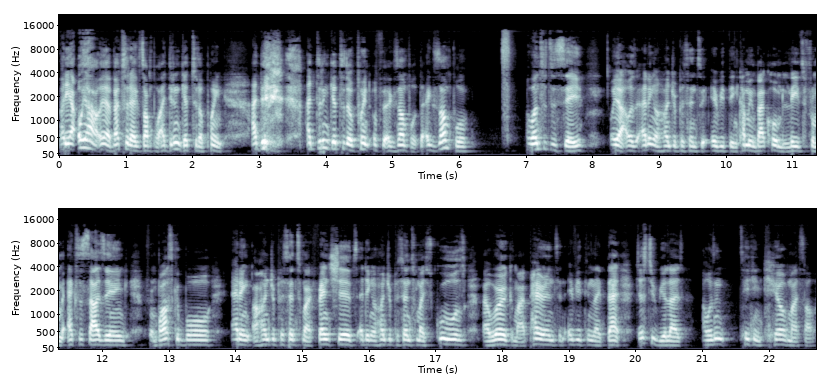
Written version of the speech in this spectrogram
But yeah, oh yeah, oh yeah, back to the example. I didn't get to the point. I did I didn't get to the point of the example. The example I wanted to say, oh yeah, I was adding 100% to everything. Coming back home late from exercising, from basketball, adding 100% to my friendships, adding 100% to my schools, my work, my parents, and everything like that, just to realize I wasn't taking care of myself.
